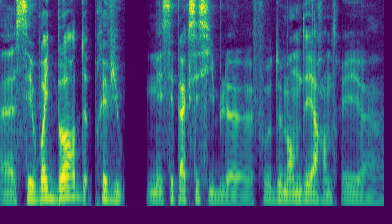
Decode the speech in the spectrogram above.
Euh, c'est Whiteboard Preview, mais c'est pas accessible. euh, faut demander à rentrer euh,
